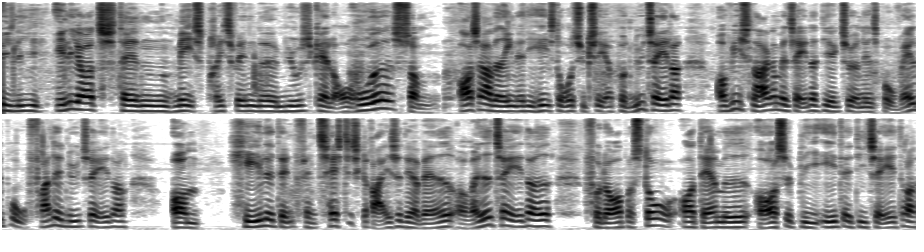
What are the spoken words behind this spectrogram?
Billy Elliot, den mest prisvindende musical overhovedet, som også har været en af de helt store succeser på det nye teater. Og vi snakker med teaterdirektør Niels Bo Valbro fra det nye teater om hele den fantastiske rejse, det har været at redde teateret, få det op at stå, og dermed også blive et af de teatre,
